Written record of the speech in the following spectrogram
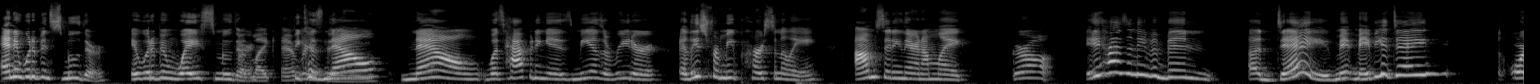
And it would have been smoother. It would have been way smoother. But like everything. because now now what's happening is me as a reader, at least for me personally, I'm sitting there and I'm like, girl, it hasn't even been a day, maybe a day or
